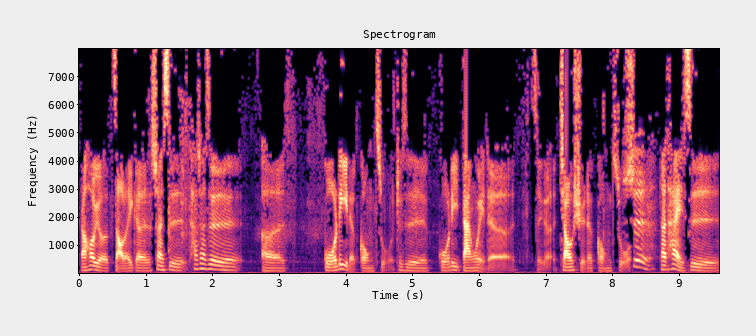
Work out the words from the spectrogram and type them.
然后有找了一个算是他算是呃国立的工作，就是国立单位的这个教学的工作。是，那他也是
